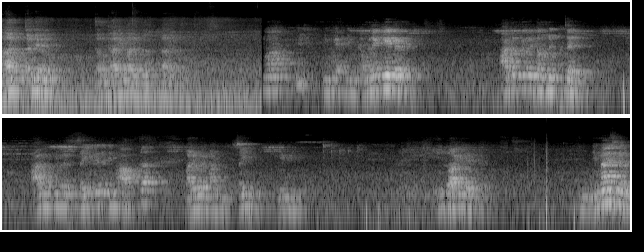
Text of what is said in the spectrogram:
ನಾಲ್ಕು ತಂಡಗಳು ತಮ್ಮ ಕಾರ್ಯಭಾರವನ್ನು ಪ್ರಾರಂಭ ನಿಮಗೆ ನಿಮ್ಮ ಗಮನಕ್ಕೆ ತರಲಿ ಆರೋಗ್ಯವರ ಗಮನಕ್ಕೆ ತರಲಿ ಆರೋಗ್ಯವರ ಸೈನ್ಯದ ನಿಮ್ಮ ಆಪ್ತ ಬಳಗಡೆ ಮಾಡಬೇಕು ಸೈನ್ ಆಗಿಲ್ಲ ಇರ್ಬೇಕು ಇಮ್ಯಾಜಿನಬಲ್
